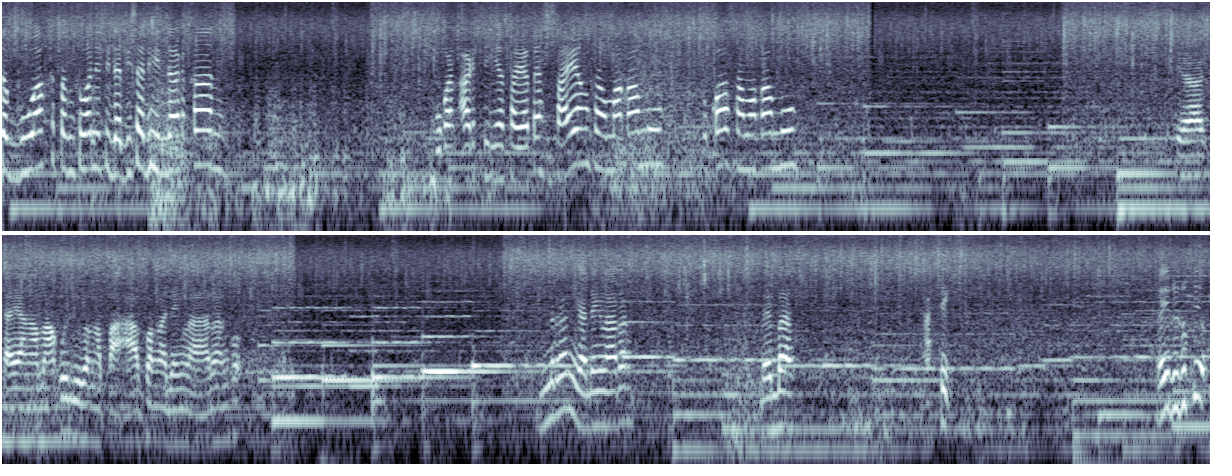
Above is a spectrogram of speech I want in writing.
sebuah ketentuan yang tidak bisa dihindarkan. Bukan artinya saya teh sayang sama kamu, suka sama kamu. Ya sayang sama aku juga nggak apa-apa, nggak ada yang larang kok. Beneran nggak ada yang larang. Bebas. Asik. Ayo duduk yuk.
